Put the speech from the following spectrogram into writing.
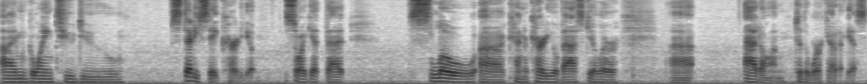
I'm going to do steady state cardio. So I get that slow uh, kind of cardiovascular uh, add on to the workout, I guess.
